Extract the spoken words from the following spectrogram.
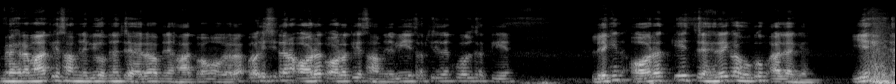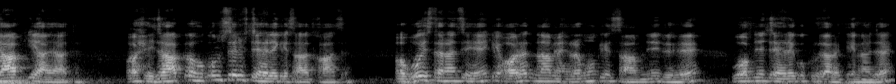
محرمات کے سامنے بھی اپنا چہرہ اپنے ہاتھ پاؤں وغیرہ اور اسی طرح عورت عورت کے سامنے بھی یہ سب چیزیں کھول سکتی ہے لیکن عورت کے چہرے کا حکم الگ ہے۔ یہ حجاب کی آیات ہے۔ اور حجاب کا حکم صرف چہرے کے ساتھ خاص ہے۔ اور وہ اس طرح سے ہے کہ عورت نامحرموں کے سامنے جو ہے وہ اپنے چہرے کو کھلا رکھے نہ جائے۔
